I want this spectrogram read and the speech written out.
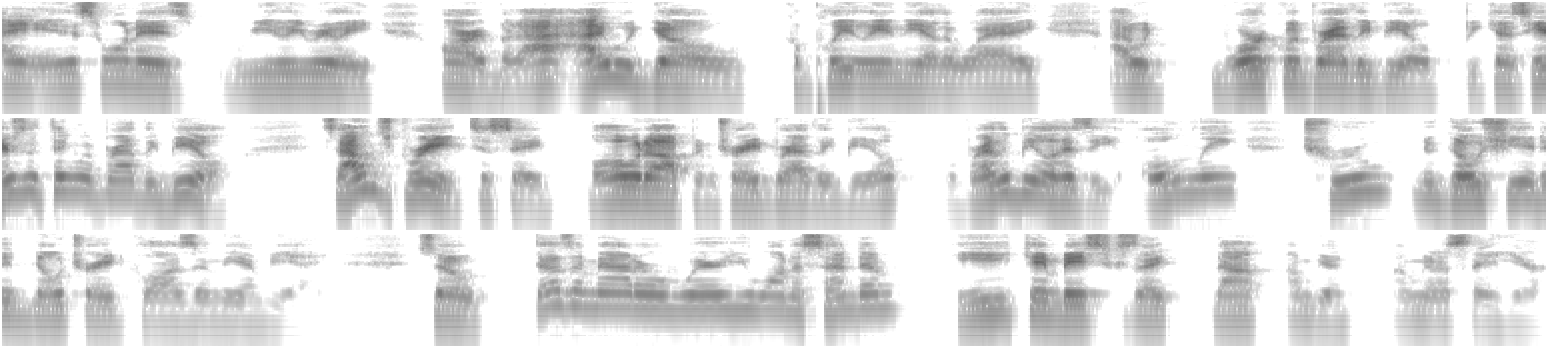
I this one is really, really hard. But I, I would go completely in the other way. I would work with Bradley Beal because here's the thing with Bradley Beal Sounds great to say blow it up and trade Bradley Beal. Well, Bradley Beal has the only true negotiated no trade clause in the NBA. So doesn't matter where you want to send him. He can basically say, "Nah, I'm good. I'm going to stay here.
